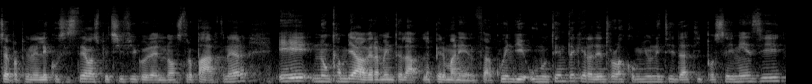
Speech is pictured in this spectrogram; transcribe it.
cioè proprio nell'ecosistema specifico del nostro partner e non cambiava veramente la, la, permanenza. Quindi un utente che era dentro la community da tipo 6 mesi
